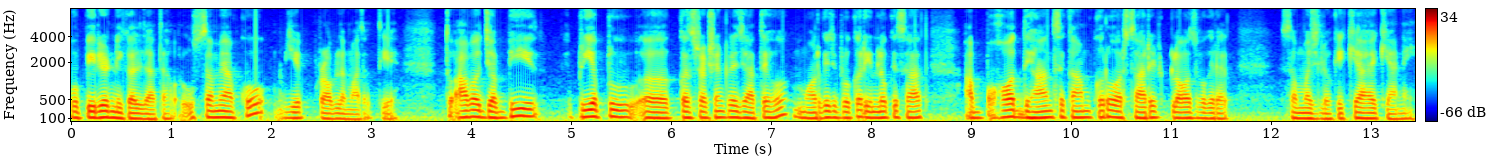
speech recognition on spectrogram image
वो पीरियड निकल जाता है और उस समय आपको ये प्रॉब्लम आ सकती है। तो आप जब भी प्री अप्रूव कंस्ट्रक्शन के लिए जाते हो मॉर्गेज ब्रोकर इन लोग के साथ आप बहुत ध्यान से काम करो और सारे क्लॉज वगैरह समझ लो कि क्या है, क्या नहीं।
